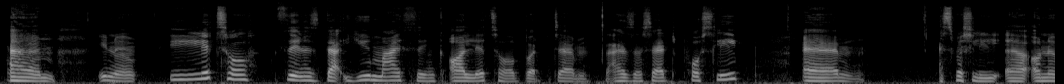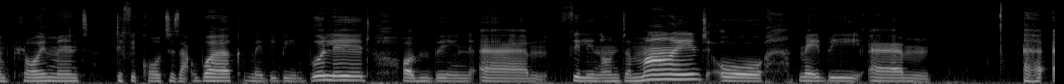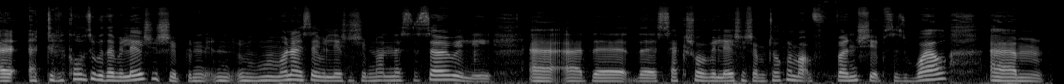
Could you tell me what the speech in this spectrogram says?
um, you know, little things that you might think are little, but um, as I said, poor sleep, um especially uh, unemployment, difficulties at work, maybe being bullied or being um, feeling undermined, or maybe um, a, a, difficulty with a relationship. And, and, when I say relationship, not necessarily uh, uh, the the sexual relationship. I'm talking about friendships as well. Um,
